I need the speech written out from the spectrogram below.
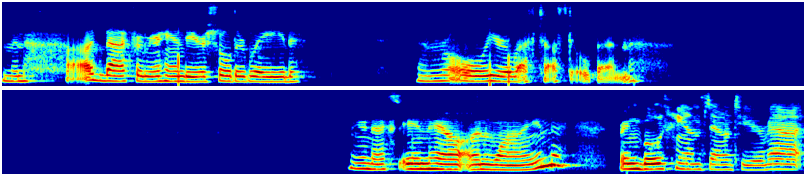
And then hug back from your hand to your shoulder blade and roll your left chest open. Your next inhale, unwind. Bring both hands down to your mat.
